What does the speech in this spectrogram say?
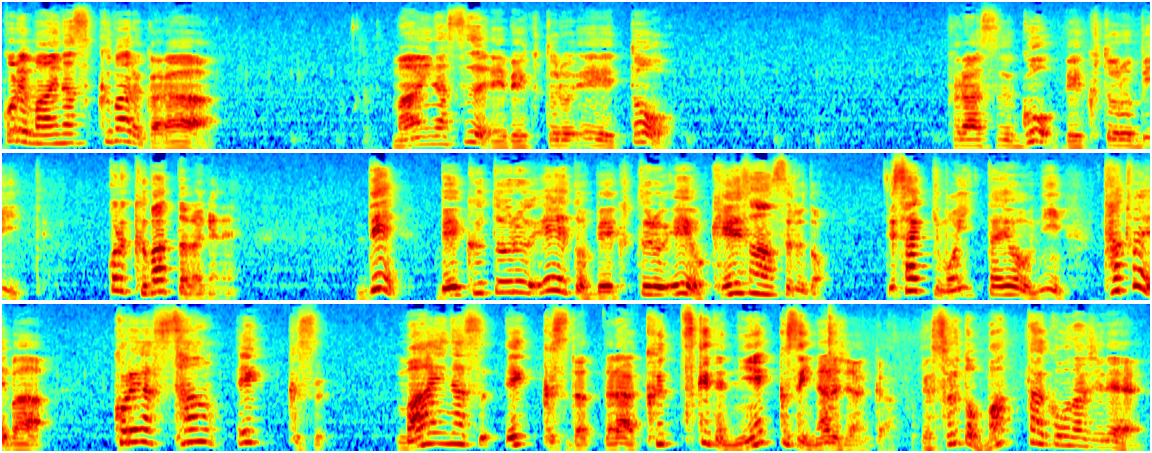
これマイナス配るから、マイナスベクトル A と、プラス5ベクトル B って。これ配っただけね。で、ベクトル A とベクトル A を計算すると。で、さっきも言ったように、例えば、これが 3x マイナス x だったら、くっつけて 2x になるじゃんか。それと全く同じで、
